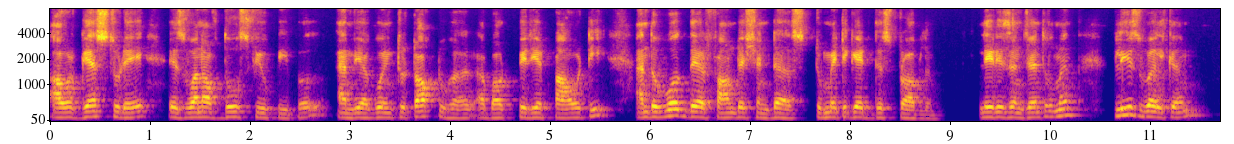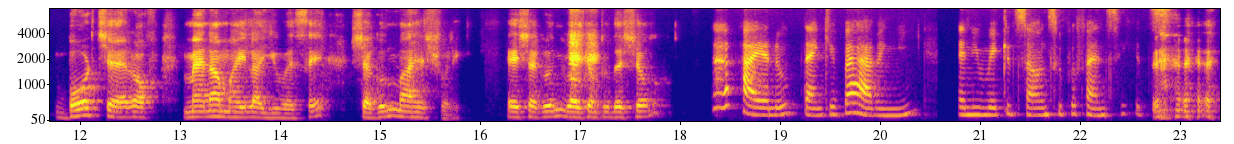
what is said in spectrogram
Our guest today is one of those few people, and we are going to talk to her about period poverty and the work their foundation does to mitigate this problem. Ladies and gentlemen, please welcome board chair of Myna Mahila USA, Shagun Maheshwari. Hey, Shagun, welcome to the show. Hi, Anu. Thank you for having me and you make it sound super fancy. It's the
